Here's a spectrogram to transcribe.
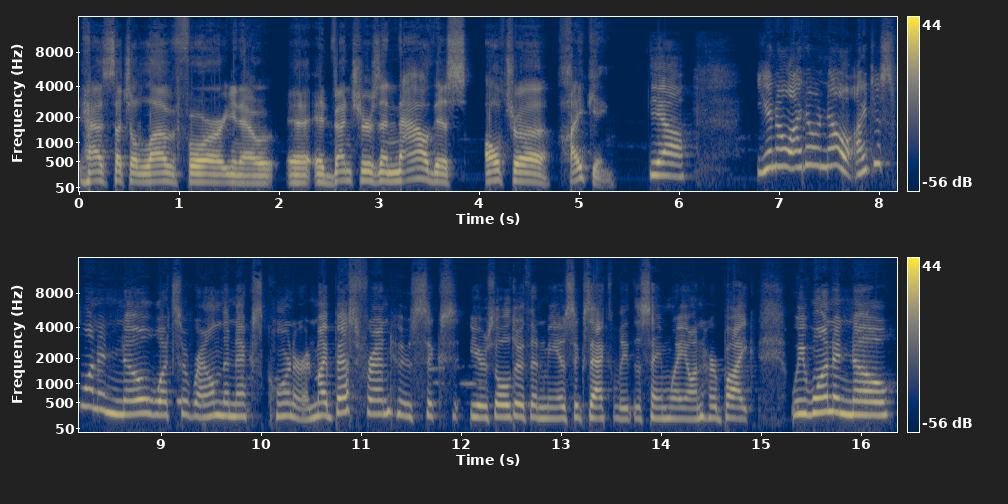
has such a love for, you know, uh, adventures and now this ultra hiking? Yeah. You know, I don't know. I just want to know what's around the next corner. And my best friend, who's six years older than me, is exactly the same way on her bike. We want to know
